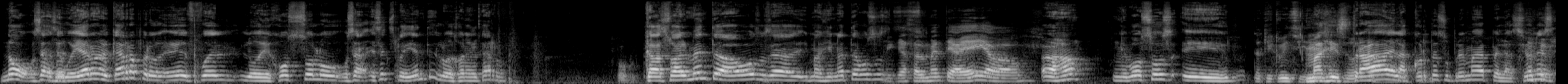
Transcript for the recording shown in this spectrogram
No, o sea, se huellaron el carro, pero él fue, el- lo dejó solo, o sea, ese expediente lo dejó en el carro. Casualmente a vos, o sea, imagínate vos sos... Y casualmente a ella, vamos. Ajá. Y vos sos eh, magistrada de la Corte Suprema de Apelaciones.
